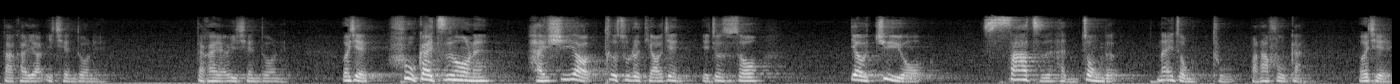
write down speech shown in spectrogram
大概要一千多年，大概要一千多年。而且覆盖之后呢，还需要特殊的条件，也就是说，要具有沙子很重的那一种土把它覆盖，而且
